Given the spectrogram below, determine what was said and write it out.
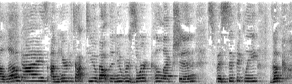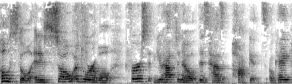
Hello guys, I'm here to talk to you about the new resort collection, specifically the Coastal. It is so adorable. First, you have to know this has pockets, okay?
